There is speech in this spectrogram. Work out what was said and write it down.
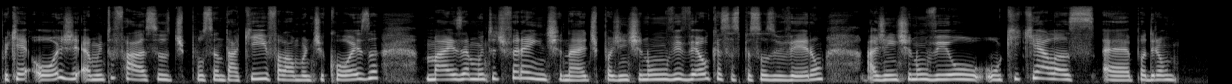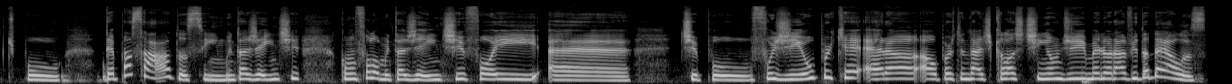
Porque hoje é muito fácil, tipo, sentar aqui e falar um monte de coisa, mas é muito diferente, né? Tipo, a gente não viveu o que essas pessoas viveram, a gente não viu o que que elas é, poderiam tipo, ter passado, assim. Muita gente, como falou, muita gente foi. é, tipo, fugiu porque era a oportunidade que elas tinham de melhorar a vida delas.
